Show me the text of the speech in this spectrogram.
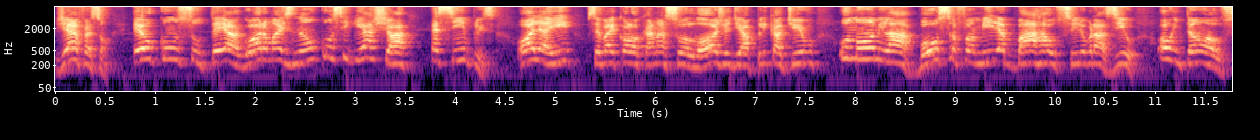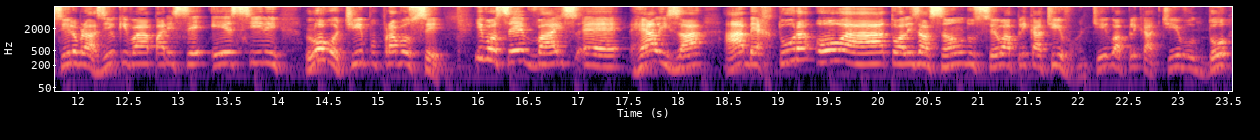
Jefferson, eu consultei agora, mas não consegui achar. É simples. Olha aí, você vai colocar na sua loja de aplicativo o nome lá, Bolsa Família barra Auxílio Brasil. Ou então Auxílio Brasil que vai aparecer esse logotipo para você. E você vai é, realizar a abertura ou a atualização do seu aplicativo, antigo aplicativo do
